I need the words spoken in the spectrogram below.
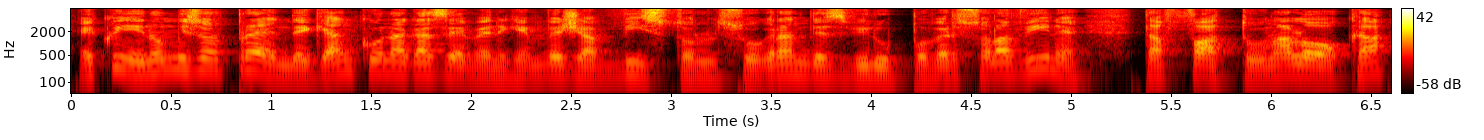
e quindi non mi sorprende che anche una K7 che invece ha visto il suo grande sviluppo verso la fine ti ha fatto una loca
